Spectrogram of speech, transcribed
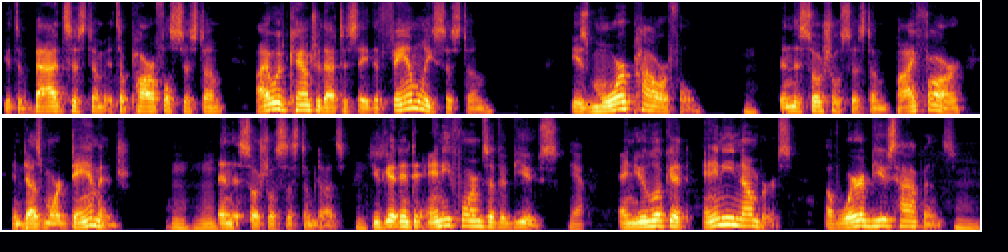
it's a bad system, it's a powerful system. I would counter that to say the family system is more powerful. Than the social system by far and does more damage Mhm. than the social system does. You get into any forms of abuse. Yeah. And you look at any numbers of where abuse happens Mm.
